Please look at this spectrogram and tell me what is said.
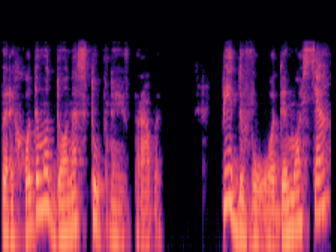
Переходимо до наступної вправи. Підводимося,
